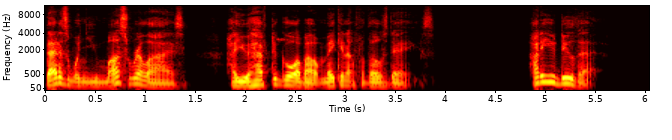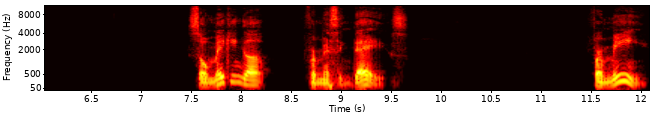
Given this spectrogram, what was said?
That is when you must realize how you have to go about making up for those days. How do you do that? So, making up for missing days. For me,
